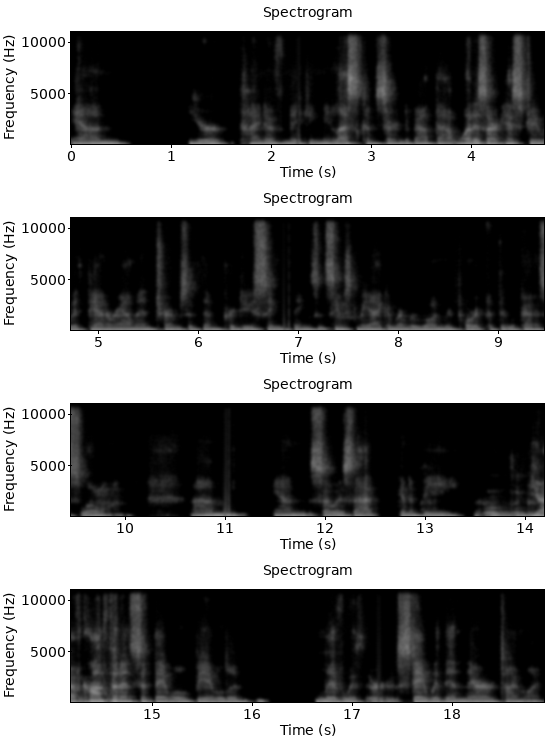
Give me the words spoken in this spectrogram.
And you're kind of making me less concerned about that. What is our history with Panorama in terms of them producing things? It seems to me I can remember one report that they were kind of slow on. Um, and so is that going to be, don't think you have confidence that they will be able to live with or stay within their timeline?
